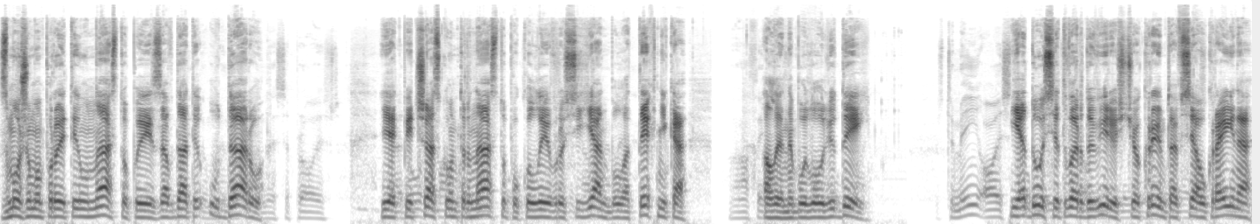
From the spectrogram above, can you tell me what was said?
зможемо пройти у наступ і завдати удару, як під час контрнаступу, коли в росіян була техніка, але не було людей. Я досі твердо вірю, що Крим та вся Україна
